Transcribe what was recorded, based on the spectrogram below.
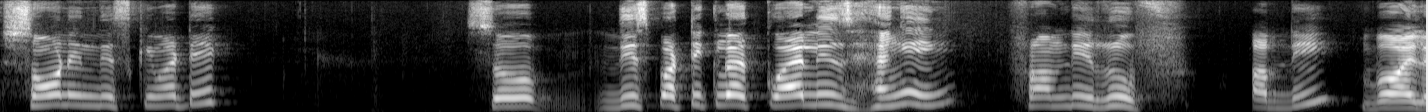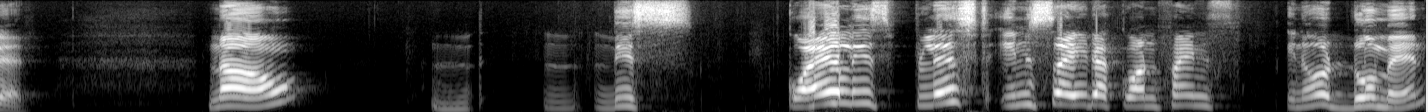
shown in the schematic. So, this particular coil is hanging from the roof of the boiler. Now, this coil is placed inside a confined you know domain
